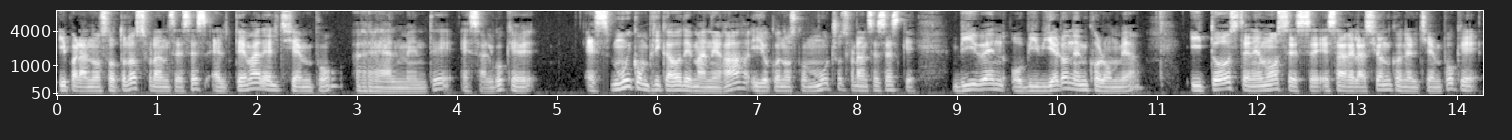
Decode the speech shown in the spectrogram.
Y para nosotros franceses, el tema del tiempo realmente es algo que es muy complicado de manejar y yo conozco muchos franceses que viven o vivieron en Colombia y todos tenemos esa relación con el tiempo que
